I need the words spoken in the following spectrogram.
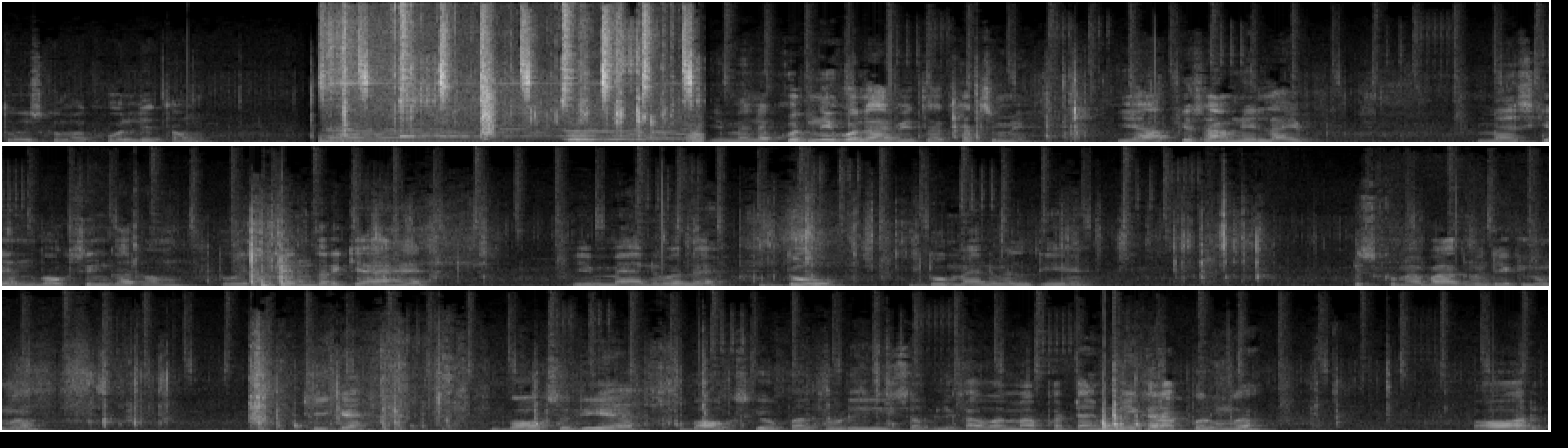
तो इसको मैं खोल लेता हूँ। ये मैंने खुद नहीं खोला अभी तक, सच में। ये आपके सामने लाइव मैं इसकी अनबॉक्सिंग कर रहा हूँ। तो इसके अंदर क्या है, ये मैनुअल है, दो। दो मैनुअल दिए हैं। इसको मैं बाद में देख लूँगा। ठीक है बॉक्स दिया है। बॉक्स के ऊपर थोड़ी सब लिखा हुआ है। मैं आपका टाइम नहीं ख़राब करूँगा। और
